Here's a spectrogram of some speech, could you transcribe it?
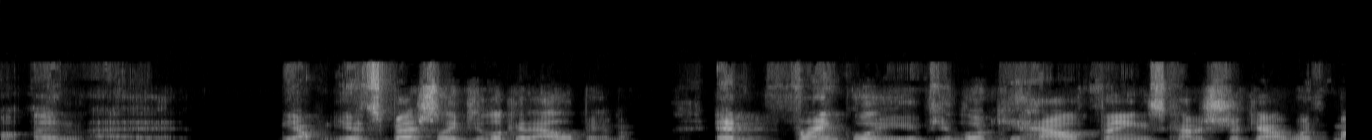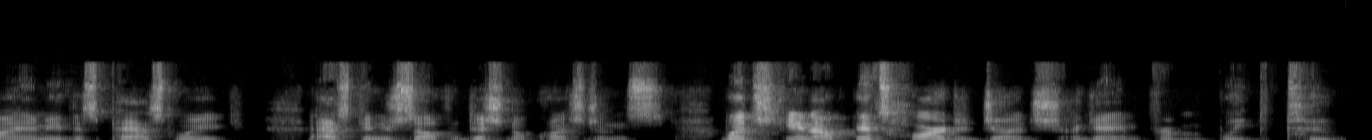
Well, and uh, yeah, especially if you look at Alabama. And frankly, if you look how things kind of shook out with Miami this past week, asking yourself additional questions, which, you know, it's hard to judge a game from week two,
